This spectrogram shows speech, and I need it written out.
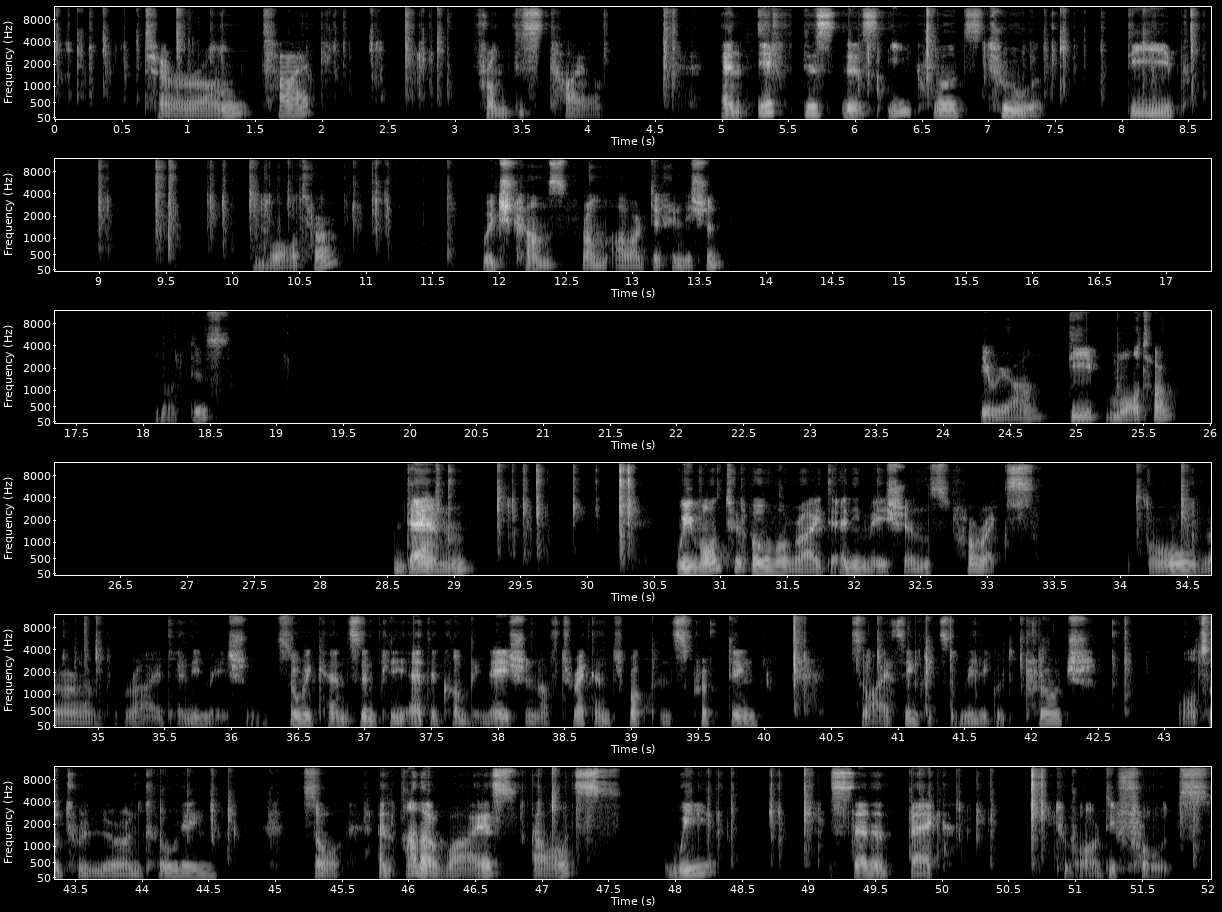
Terrain type from this tile. And if this is equals to deep water, which comes from our definition, not this, Here we are, deep water. Then we want to override the animations for Rex. Override animation. So we can simply add a combination of drag and drop and scripting. So I think it's a really good approach also to learn coding. So, and otherwise, else, we set it back to our defaults.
